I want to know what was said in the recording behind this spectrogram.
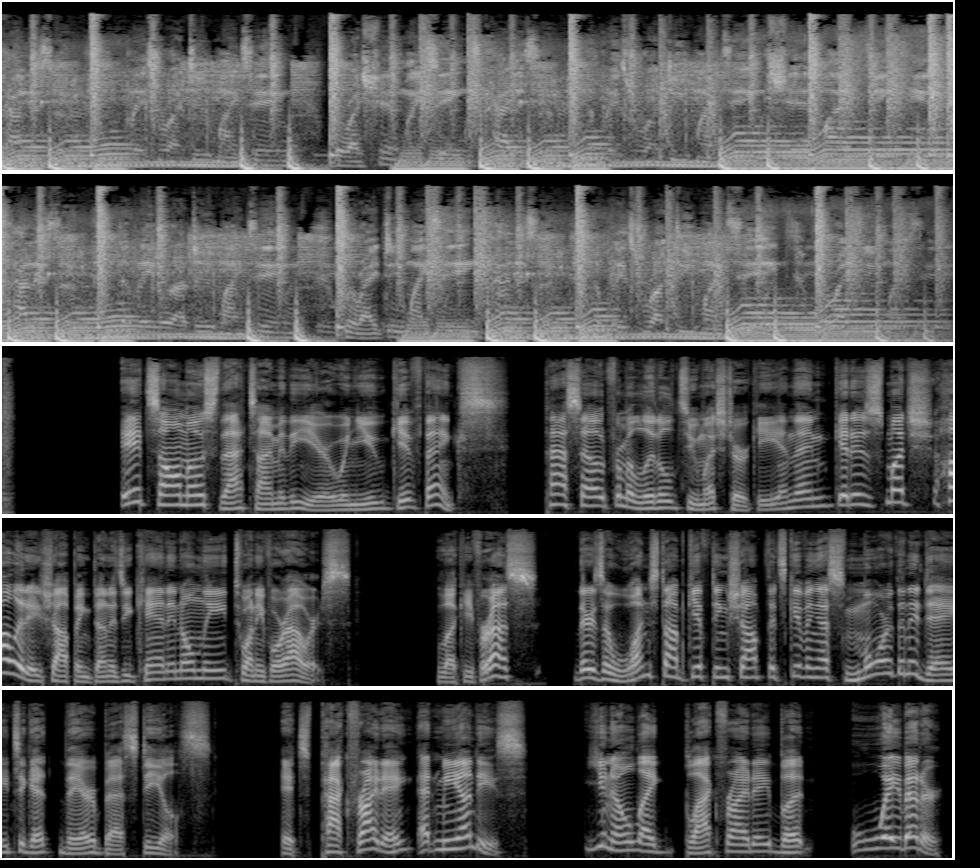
It's almost that time of the year when you give thanks. Pass out from a little too much turkey and then get as much holiday shopping done as you can in only 24 hours. Lucky for us, there's a one stop gifting shop that's giving us more than a day to get their best deals. It's Pack Friday at MeUndies. You know, like Black Friday, but way better.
